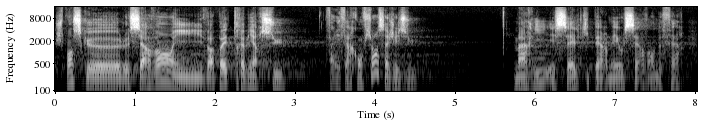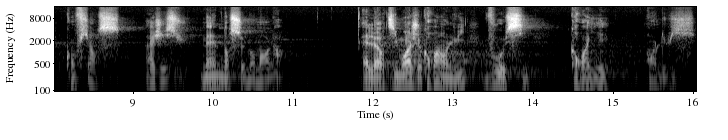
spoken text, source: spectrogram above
je pense que le servant, il va pas être très bien reçu. Il fallait faire confiance à Jésus. Marie est celle qui permet au servant de faire confiance à Jésus, même dans ce moment-là. Elle leur dit, moi je crois en lui, vous aussi, croyez en lui.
